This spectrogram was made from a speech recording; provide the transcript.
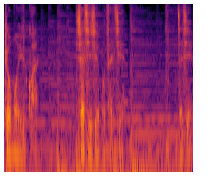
周末愉快。下期节目再见再见。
